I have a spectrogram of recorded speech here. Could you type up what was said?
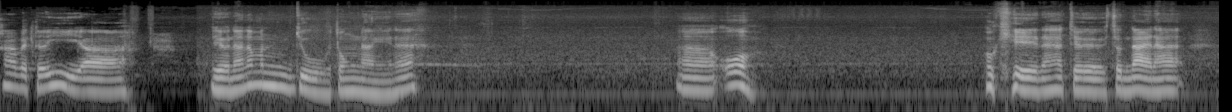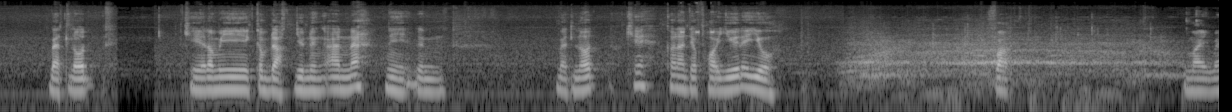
ค่าแบตเตอรี่อ่าเดี๋ยวนะแล้วมันอยู่ตรงไหนนะอ่าโอ้โอเคนะฮะเจอจนได้นะฮะแบตรถโอเคเรามีกับดักอยู่หนึ่งอันนะ นี่เป็นแบตรถโอเคก็น่าจะพอยื้อได้อยู่ฝักมาอีกไหม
